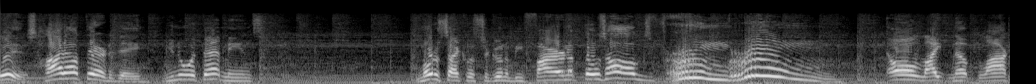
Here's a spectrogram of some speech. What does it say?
is hot out there today. You know what that means. Motorcyclists are going to be firing up those hogs. Vroom, vroom. Oh, lighten up, block.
